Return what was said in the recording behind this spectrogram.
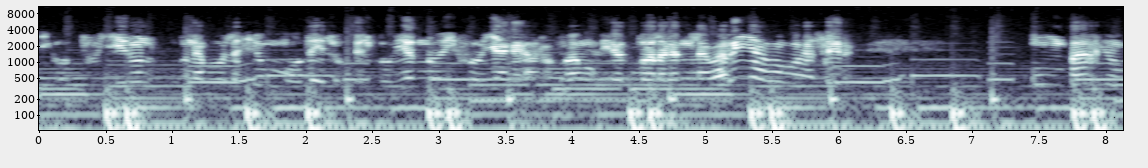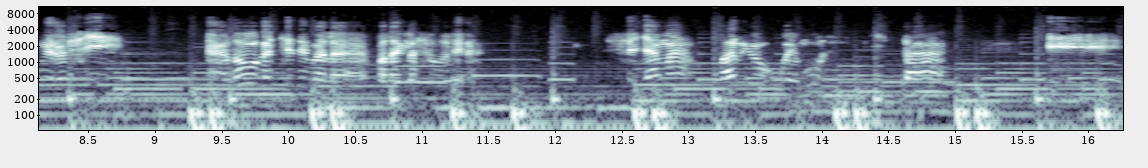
Y construyeron una población modelo. El gobierno dijo, ya cabrón, vamos a tirar toda la carne en la parrilla, vamos a hacer un barrio, pero así, a todo cachete para la, para la clase obrera. Se llama Barrio Huemul y está eh,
